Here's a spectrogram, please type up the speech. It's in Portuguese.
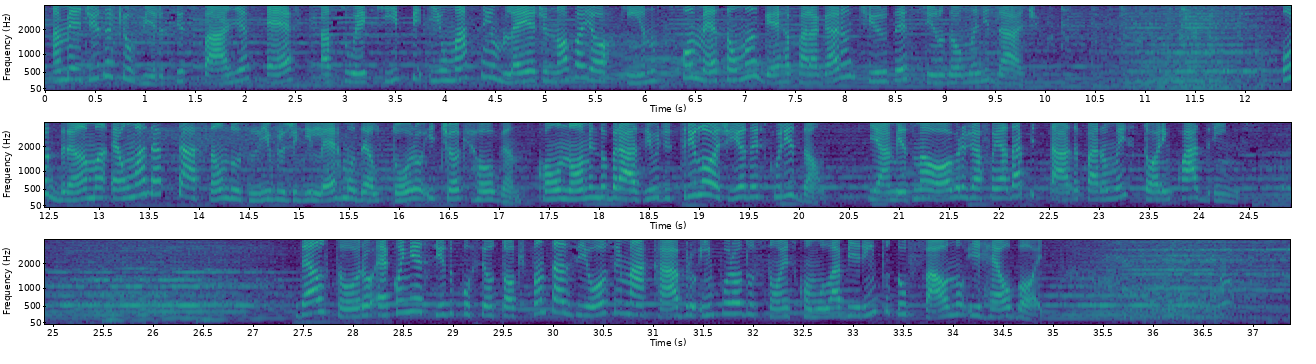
À medida que o vírus se espalha, F, a sua equipe e uma assembleia de nova-iorquinos começam uma guerra para garantir o destino da humanidade. O drama é uma adaptação dos livros de Guilherme Del Toro e Chuck Hogan, com o nome do Brasil de Trilogia da Escuridão. E a mesma obra já foi adaptada para uma história em quadrinhos. Del Toro é conhecido por seu toque fantasioso e macabro em produções como O Labirinto do Fauno e Hellboy.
